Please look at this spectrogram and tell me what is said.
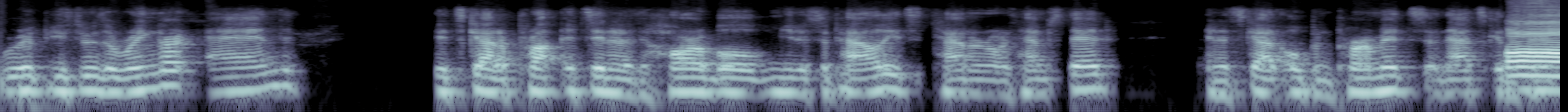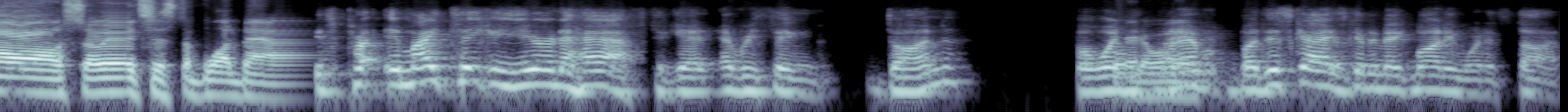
rip you through the ringer, and it's got a pro. It's in a horrible municipality. It's a town of North Hempstead and it's got open permits, and that's gonna. Oh, be, so it's just a bloodbath. It's it might take a year and a half to get everything done, but when right whenever, but this guy is going to make money when it's done.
